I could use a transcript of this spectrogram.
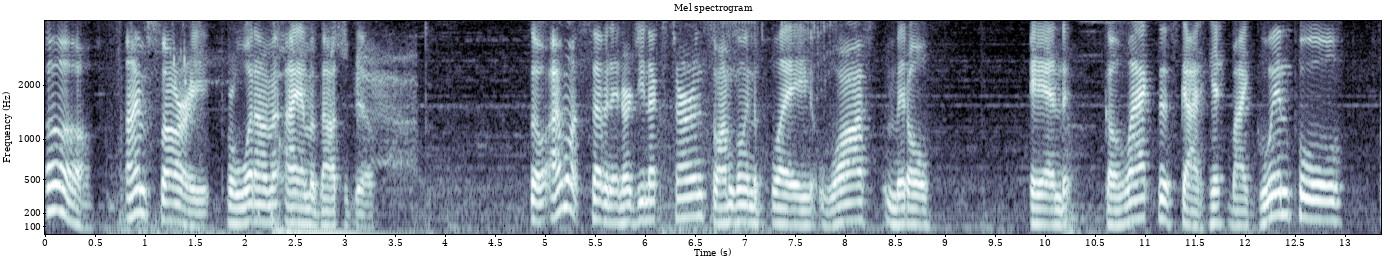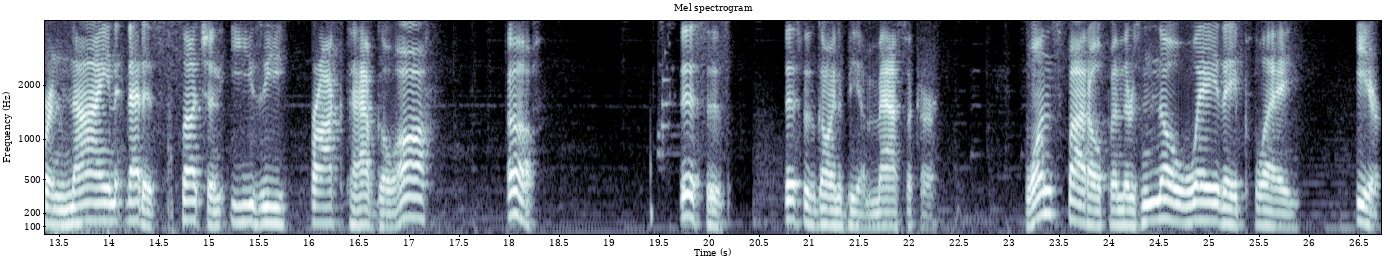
Oh, I'm sorry for what I'm, I am about to do. So I want 7 energy next turn, so I'm going to play Wasp, middle, and Galactus got hit by Gwenpool for 9. That is such an easy proc to have go off. Oh, this is, this is going to be a massacre. One spot open, there's no way they play here.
